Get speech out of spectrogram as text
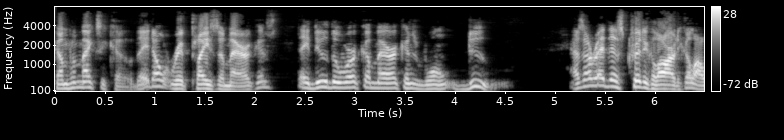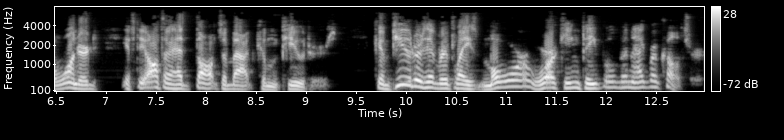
come from Mexico. They don't replace Americans, they do the work Americans won't do. As I read this critical article, I wondered if the author had thoughts about computers. Computers have replaced more working people than agriculture.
